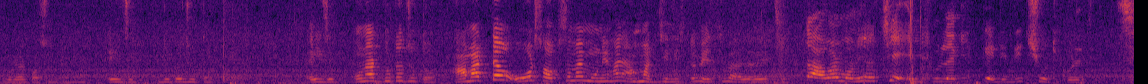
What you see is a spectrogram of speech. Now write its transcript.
ওগুলো আর পছন্দ হয় এই যে দুটো জুতো। এই যে ওনার দুটো জুতো। আমারটা ওর সবসময় মনে হয় আমার জিনিসটা বেশি ভালো হয়েছে। তো আমার মনে হচ্ছে এইগুলোকে কেটে দিয়ে ছোট করে দিচ্ছি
